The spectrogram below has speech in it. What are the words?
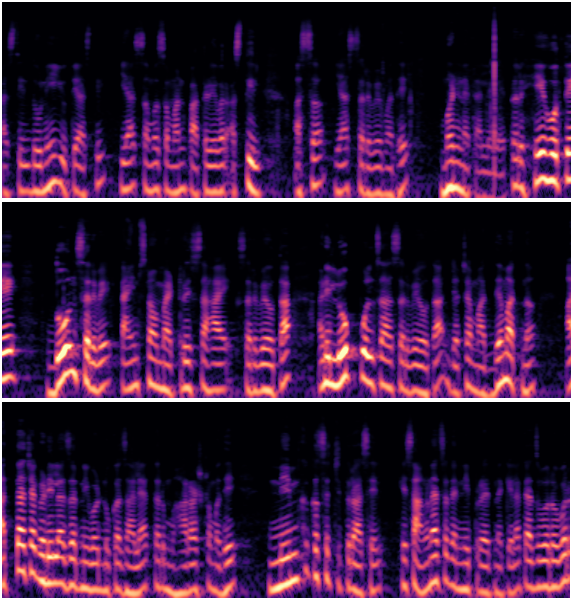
असतील दोन्ही युत्या असतील या समसमान पातळीवर असतील असं या सर्वेमध्ये म्हणण्यात आलेलं आहे. तर हे होते दोन सर्वे. टाइम्स नाव मॅट्रिक्सचा हा एक सर्वे होता आणि लोकपोलचा हा सर्वे होता ज्याच्या माध्यमातून आत्ताच्या घडीला जर निवडणुका झाल्या तर महाराष्ट्रामध्ये नेमकं कसं चित्र असेल हे सांगण्याचा त्यांनी प्रयत्न केला. त्याचबरोबर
